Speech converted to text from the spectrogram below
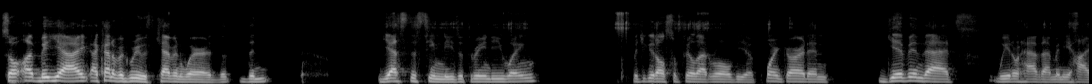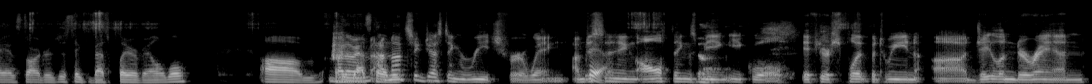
So, uh, but yeah, I, I kind of agree with Kevin where the the yes, this team needs a three and D wing, but you could also fill that role via point guard. And given that we don't have that many high end starters, just take the best player available. Um, By the way, I'm, I'm not suggesting reach for a wing. I'm just Yeah. saying all things No. being equal, if you're split between uh Jalen Duran,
